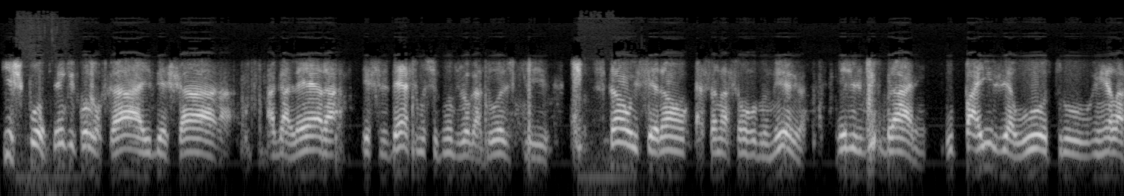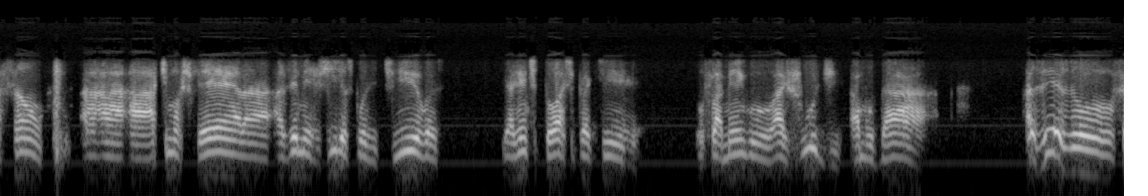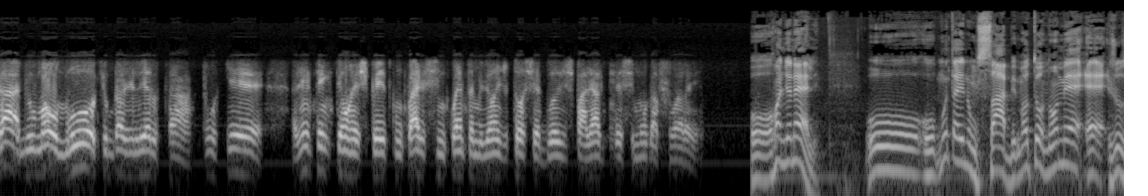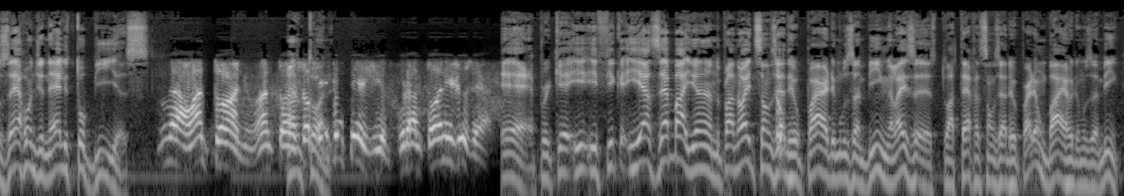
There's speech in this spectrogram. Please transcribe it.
que expor, tem que colocar e deixar a galera, esses décimos segundos jogadores que estão e serão essa nação rubro-negra, eles vibrarem. O país é outro em relação à, à atmosfera, às energias positivas, e a gente torce para que o Flamengo ajude a mudar, às vezes, o, sabe, o mau humor que o brasileiro tá, porque a gente tem que ter um respeito com quase 50 milhões de torcedores espalhados por esse mundo afora aí. Ô, Rondinelli, o, o, muita gente não sabe, mas o teu nome é, é, José Rondinelli Tobias. Não, Antônio. Antônio. Antônio. Eu sou bem protegido por Antônio e José. É, porque. E, e, fica, e é Zé Baiano. Para nós de São José do Rio Pardo, de Muzambinho, aliás, tua terra São José do Rio Pardo é um bairro de Muzambinho.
